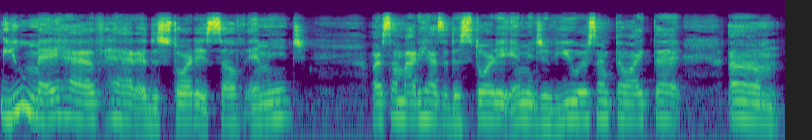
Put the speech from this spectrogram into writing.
you may have had a distorted self image or somebody has a distorted image of you or something like that. Um,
